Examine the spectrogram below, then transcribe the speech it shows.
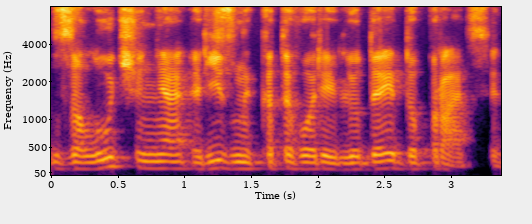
залучення різних категорій людей до праці.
